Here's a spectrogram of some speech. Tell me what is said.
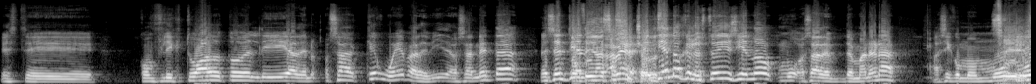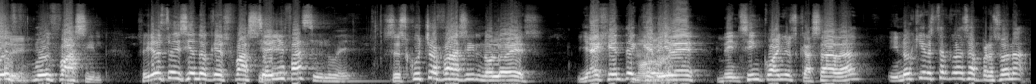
este conflictuado todo el día. De, no- o sea, qué hueva de vida. O sea, neta. es- entiendo, ¿No te has a ver, entiendo que lo estoy diciendo, mu- o sea, de, de manera así como muy, Sí, muy, sí. muy fácil. O sea, yo estoy diciendo que es fácil. Se oye fácil, güey. Se escucha fácil, no lo es. Y hay gente No que vive 25 años casada y no quiere estar con esa persona.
